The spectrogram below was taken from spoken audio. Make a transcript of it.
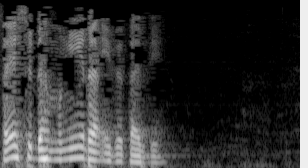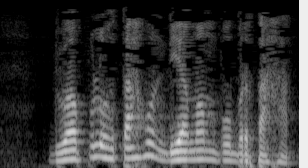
Saya sudah mengira itu tadi. 20 tahun dia mampu bertahan.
